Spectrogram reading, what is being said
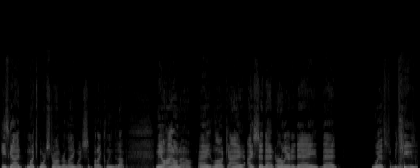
He's got much more stronger language, but I cleaned it up. Neil, I don't know. I look, I, I said that earlier today that with you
